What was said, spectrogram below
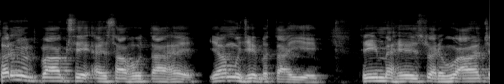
कर्म विपाक से ऐसा होता है। यह मुझे बताइए। श्री महेश्वर उच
